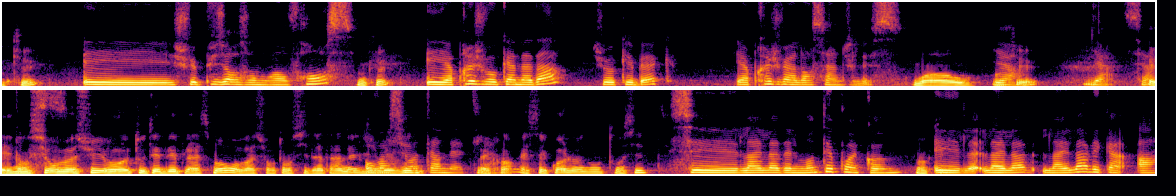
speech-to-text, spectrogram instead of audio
Ok. Et je fais plusieurs endroits en France. Ok. Et après, je vais au Canada, je vais au Québec. Et après, je vais à Los Angeles. Waouh. Yeah. Ok. Yeah, c'est Et donc, si on veut suivre tous tes déplacements, on va sur ton site internet, On va sur Internet. yeah. D'accord. Et c'est quoi le nom de ton site? C'est lailadelmonte.com. Et la- Laila, Laila avec un A.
